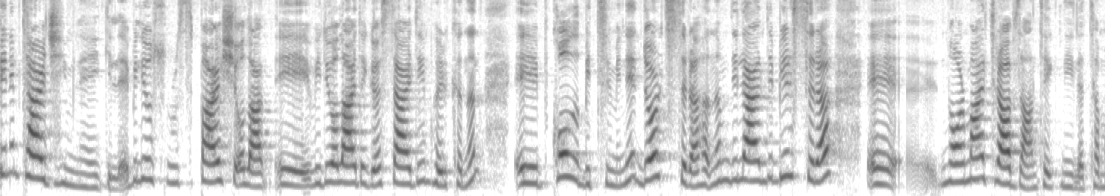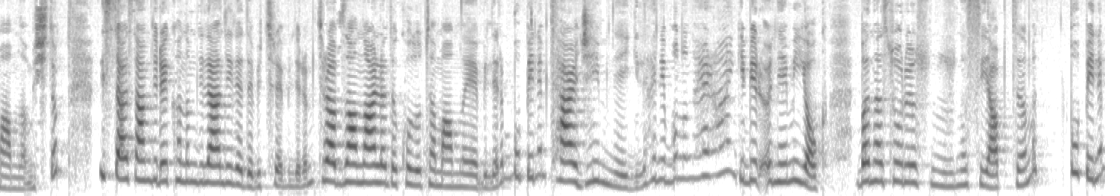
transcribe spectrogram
benim tercihimle ilgili. Biliyorsunuz sipariş olan e, videolarda gösterdiğim hırkanın e, kol bitimini dört sıra hanım dilendi. Bir sıra e, normal trabzan tekniğiyle tamamlamıştım. İstersem direkt hanım dilendiyle de bitirebilirim. Trabzanlarla da kolu tamamlayabilirim. Bu benim tercihimle ilgili. Hani bunun herhangi bir önemi yok. Bana soruyorsunuz nasıl yaptığımı. Bu benim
